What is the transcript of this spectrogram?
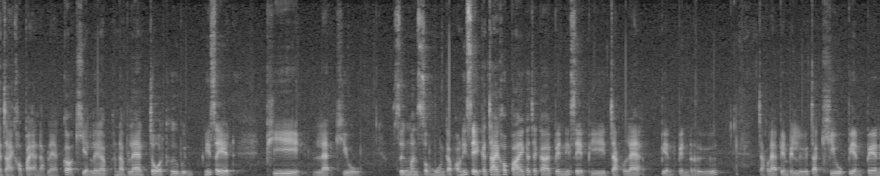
กระจายเข้าไปอันดับแรกก็เขียนเลยครับ อันดับแรกโจทย์คือนิเศษ p และ q ซึ่งมันสมมูลกับเอานิเศษกระจายเข้าไป ก็จะกลายเป็นนิเศษ p จากและเปลี่ยนเป็นหรือ จากและเปลี่ยนเป็นหรือจาก q เปลี่ยนเป็น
